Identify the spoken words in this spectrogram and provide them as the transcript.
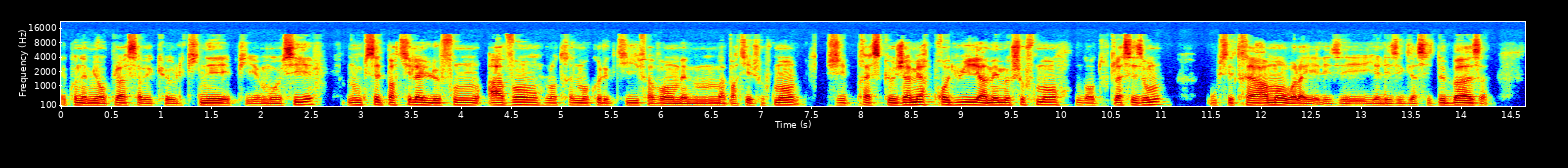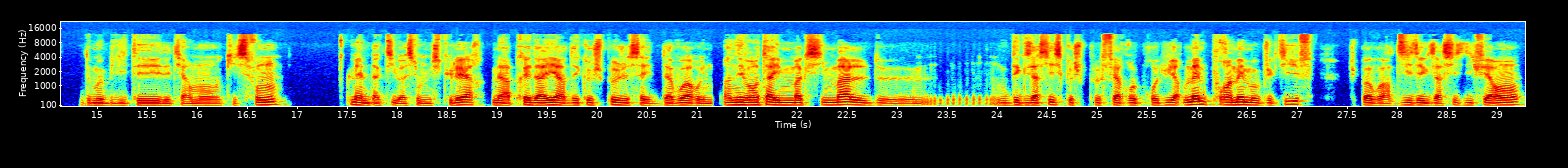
et qu'on a mis en place avec le kiné et puis moi aussi. Donc cette partie-là, ils le font avant l'entraînement collectif, avant même ma partie échauffement. J'ai presque jamais reproduit un même échauffement dans toute la saison, où c'est très rarement, voilà, il y, a les, exercices de base de mobilité, d'étirement qui se font, même d'activation musculaire. Mais après, derrière, dès que je peux, j'essaye d'avoir un éventail maximal d'exercices que je peux faire reproduire, même pour un même objectif. Je peux avoir 10 exercices différents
